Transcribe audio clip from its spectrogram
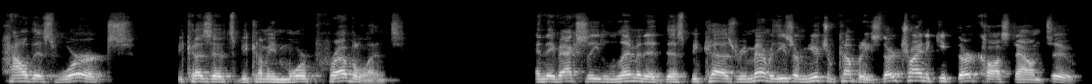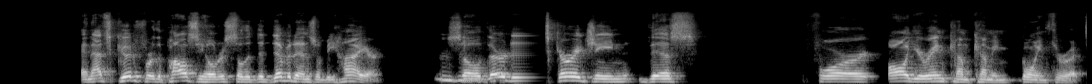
how this works because it's becoming more prevalent. And they've actually limited this because remember, these are mutual companies. They're trying to keep their costs down too. And that's good for the policyholders so that the dividends will be higher. Mm-hmm. So they're discouraging this for all your income coming going through it,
